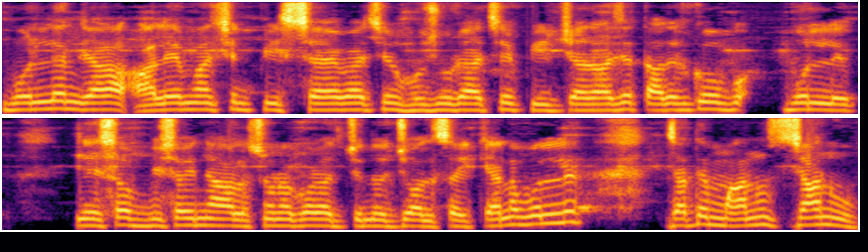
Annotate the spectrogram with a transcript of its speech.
বললেন, যারা আলেম আছেন পীর সাহেব আছেন হুজুর আছে, পীরজাদা আছে, তাদেরকেও বললেন এসব বিষয় নিয়ে আলোচনা করার জন্য জলসাই কেন বললেন? যাতে মানুষ জানুক,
